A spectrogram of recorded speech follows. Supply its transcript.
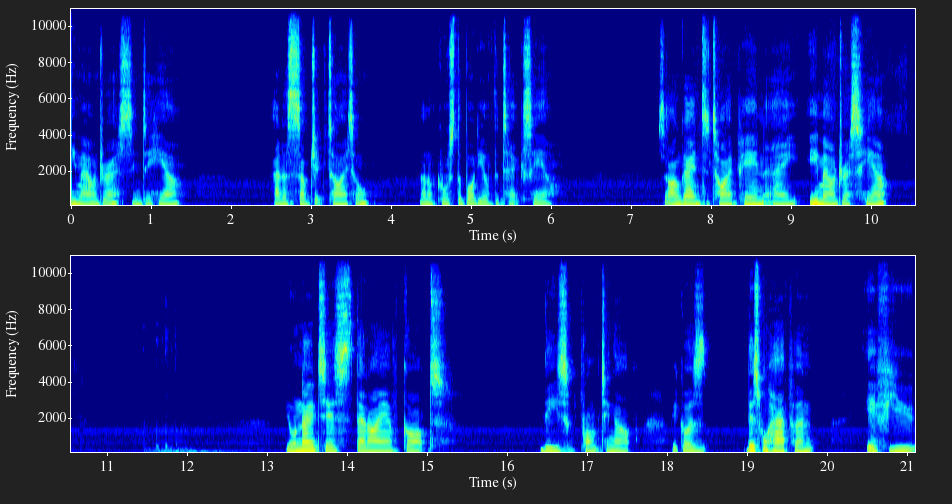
email address into here, add a subject title, and of course the body of the text here. So I'm going to type in a email address here you'll notice that I have got these prompting up because this will happen if you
